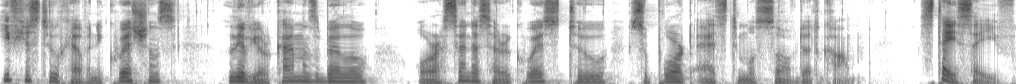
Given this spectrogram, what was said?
If you still have any questions, leave your comments below or send us a request to support at stimulsoft.com. Stay safe!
